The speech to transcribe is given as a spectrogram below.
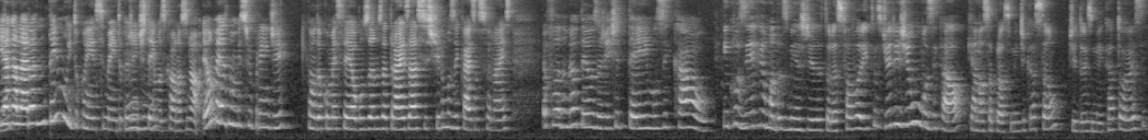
E a galera não tem muito conhecimento que a gente tem em musical nacional. Eu mesmo me surpreendi quando eu comecei alguns anos atrás a assistir musicais nacionais. Eu falando, meu Deus, a gente tem musical. Inclusive, uma das minhas diretoras favoritas dirigiu um musical, que é a nossa próxima indicação, de 2014,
